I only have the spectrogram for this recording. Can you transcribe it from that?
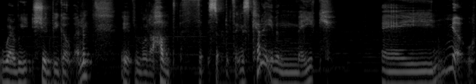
where we should be going if we want to hunt th certain things. Can I even make a... No.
